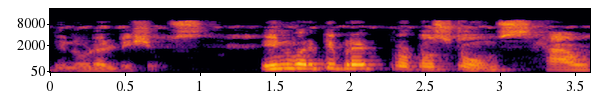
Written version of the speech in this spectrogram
the nodal tissues. Invertebrate protostomes have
